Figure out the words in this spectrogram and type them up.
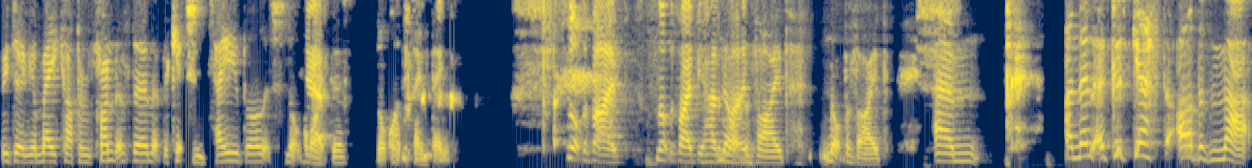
be doing your makeup in front of them at the kitchen table. It's just not Yeah. quite the it's not quite the same thing. It's not the vibe. Not the vibe you had in not mind. the vibe. Not the vibe. Um, and then a good guest. Other than that,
